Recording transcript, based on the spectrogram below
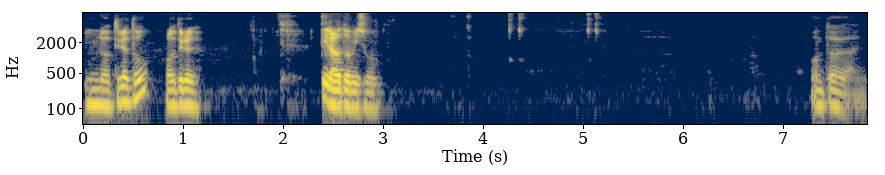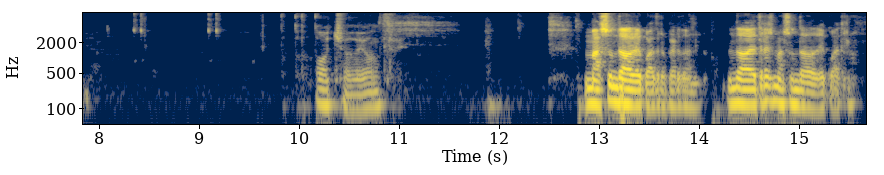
¿Lo tiras tú o lo tiro yo? Tíralo tú mismo. Punto de daño. 8 de 11. Más un dado de 4, perdón. Un dado de 3 más un dado de 4.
